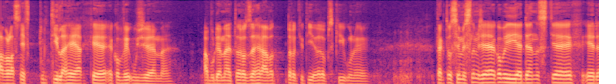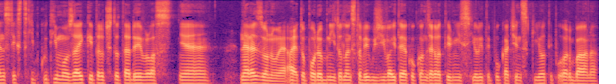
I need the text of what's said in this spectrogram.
A vlastně v téhle hierarchie jako využijeme a budeme to rozehrávat proti té Evropské unii. Tak to si myslím, že je jakoby jeden z těch, jeden z těch střípků té mozaiky, proč to tady vlastně nerezonuje. A je to podobné, tohle to využívají ty jako konzervativní síly typu Kačinského, typu Orbána,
